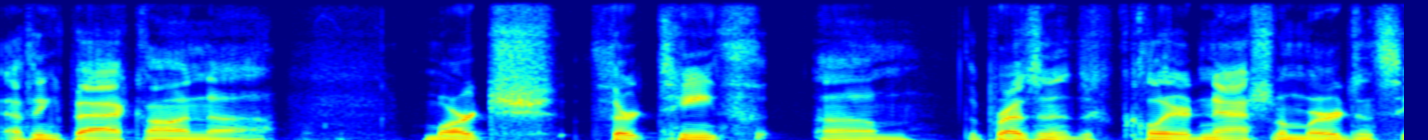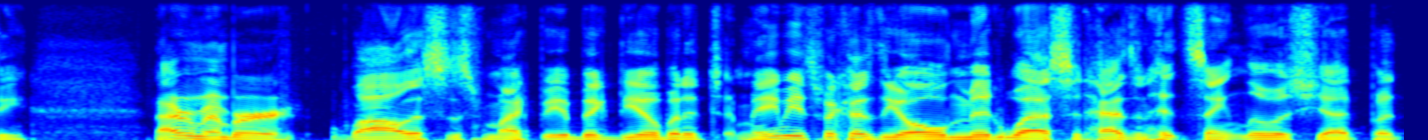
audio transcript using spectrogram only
I think back on uh, March thirteenth, um, the president declared national emergency. And I remember, wow, this is might be a big deal, but it maybe it's because the old Midwest it hasn't hit St. Louis yet, but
